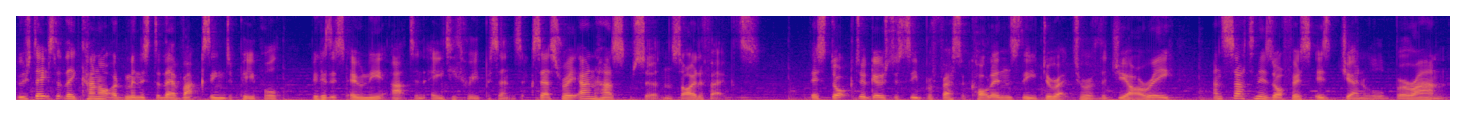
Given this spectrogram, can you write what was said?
who states that they cannot administer their vaccine to people because it's only at an 83% success rate and has certain side effects. This doctor goes to see Professor Collins, the director of the GRE, and sat in his office is General Buran.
